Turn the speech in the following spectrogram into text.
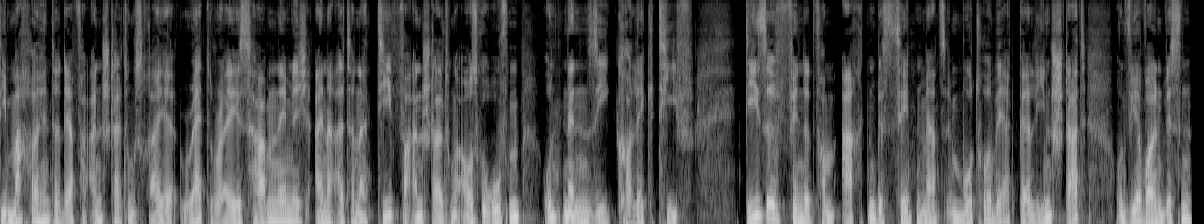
Die Macher hinter der Veranstaltungsreihe Red Race haben nämlich eine Alternativveranstaltung ausgerufen und nennen sie Kollektiv. Diese findet vom 8. bis 10. März im Motorwerk Berlin statt und wir wollen wissen,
